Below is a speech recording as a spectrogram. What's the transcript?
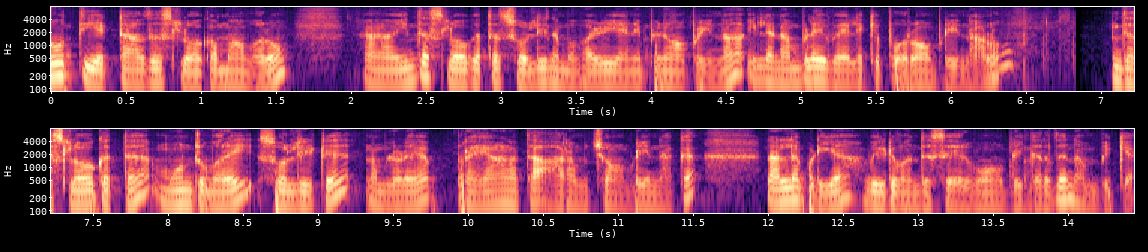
நூற்றி எட்டாவது ஸ்லோகமாக வரும். இந்த ஸ்லோகத்தை சொல்லி நம்ம வழி அனுப்பினோம் அப்படின்னா இல்லை நம்மளே வேலைக்கு போகிறோம் அப்படின்னாலும் இந்த ஸ்லோகத்தை மூன்று முறை சொல்லிவிட்டு நம்மளுடைய பிரயாணத்தை ஆரம்பித்தோம் அப்படின்னாக்க நல்லபடியாக வீடு வந்து சேருவோம் அப்படிங்கிறது நம்பிக்கை.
